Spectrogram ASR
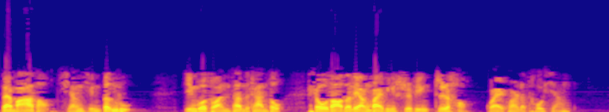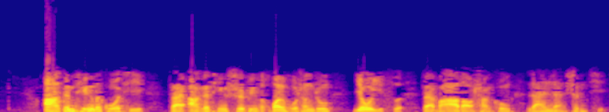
在马岛强行登陆。经过短暂的战斗，守岛的两百名士兵只好乖乖的投降。阿根廷的国旗在阿根廷士兵的欢呼声中，又一次在马岛上空冉冉升起。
